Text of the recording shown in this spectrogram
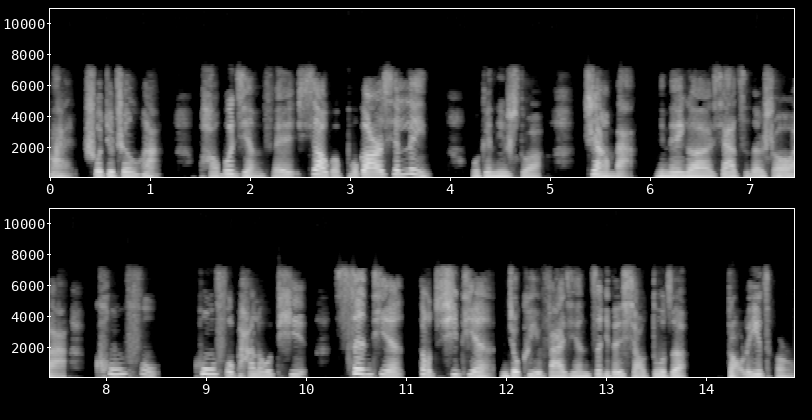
嗨，说句真话，跑步减肥效果不高，而且累。我跟你说，这样吧，你那个下次的时候啊，空腹，空腹爬楼梯，三天到七天，你就可以发现自己的小肚子少了一层。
